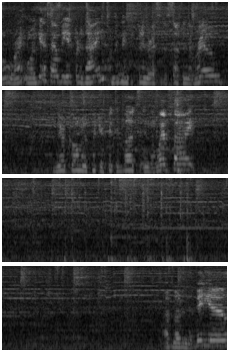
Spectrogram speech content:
Alright, well I guess that'll be it for tonight. I'm going to put in the rest of the stuff in the room. Miracle, I'm going to put your 50 bucks in the website. Uploading the video.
